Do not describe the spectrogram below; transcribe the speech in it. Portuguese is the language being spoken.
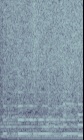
Música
